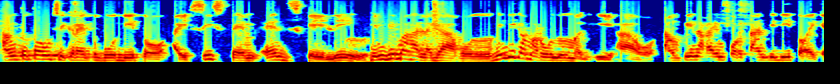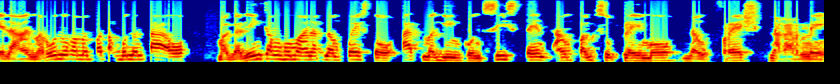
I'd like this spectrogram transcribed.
Ang totoong sikreto po dito ay system and scaling. Hindi mahalaga kung hindi ka marunong mag-ihaw. Ang pinaka-importante dito ay kailangan marunong ka magpatakbo ng tao, magaling kang humanap ng pwesto at maging consistent ang pag-supply mo ng fresh na karne.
